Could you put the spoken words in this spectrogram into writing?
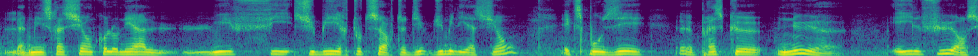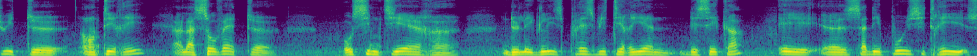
l'administration coloniale lui fit subir toutes sortes d'humiliations, exposé euh, presque nu, et il fut ensuite enterré à la sauvette au cimetière de l'église presbytérienne d'Esseka et euh, sa dépouille s'y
